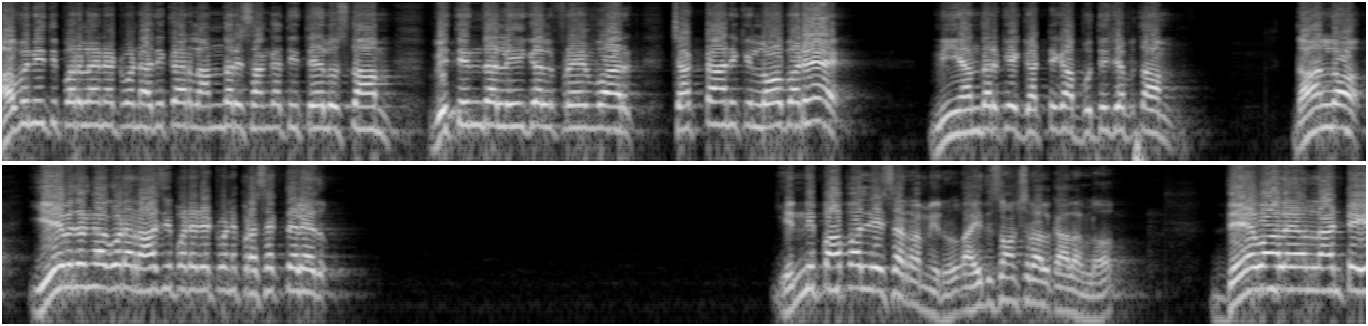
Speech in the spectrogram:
అవినీతి పరులైనటువంటి అధికారులు అందరి సంగతి తేలుస్తాం. విత్ ఇన్ ద లీగల్ ఫ్రేమ్వర్క్ చట్టానికి లోబడే మీ అందరికీ గట్టిగా బుద్ధి చెబుతాం. దానిలో ఏ విధంగా కూడా రాజీ పడేటటువంటి ప్రసక్తే లేదు. ఎన్ని పాపాలు చేశారా మీరు ఐదు సంవత్సరాల కాలంలో? దేవాలయం లాంటి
